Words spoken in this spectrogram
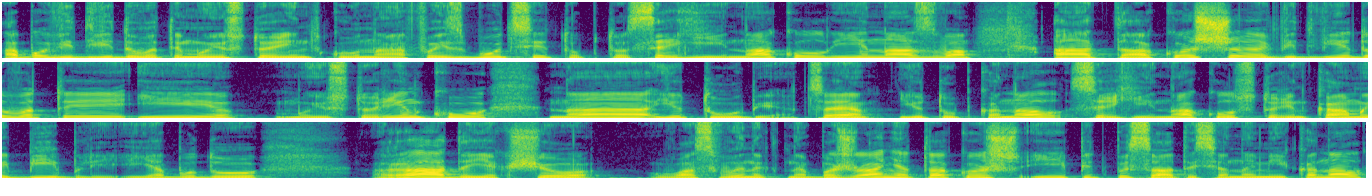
або відвідувати мою сторінку на Фейсбуці, тобто Сергій Накол, її назва, а також відвідувати і мою сторінку на Ютубі. Це Ютуб канал Сергій Накол сторінками Біблії. І я буду радий, якщо. У вас виникне бажання також і підписатися на мій канал,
